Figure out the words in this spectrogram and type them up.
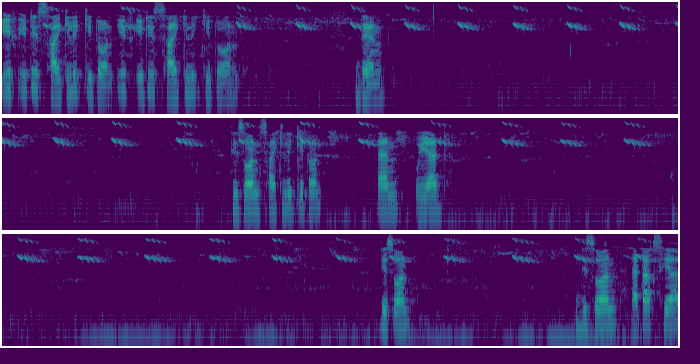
If it is cyclic ketone if it is cyclic ketone then this one cyclic ketone and we add this one this one attacks here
